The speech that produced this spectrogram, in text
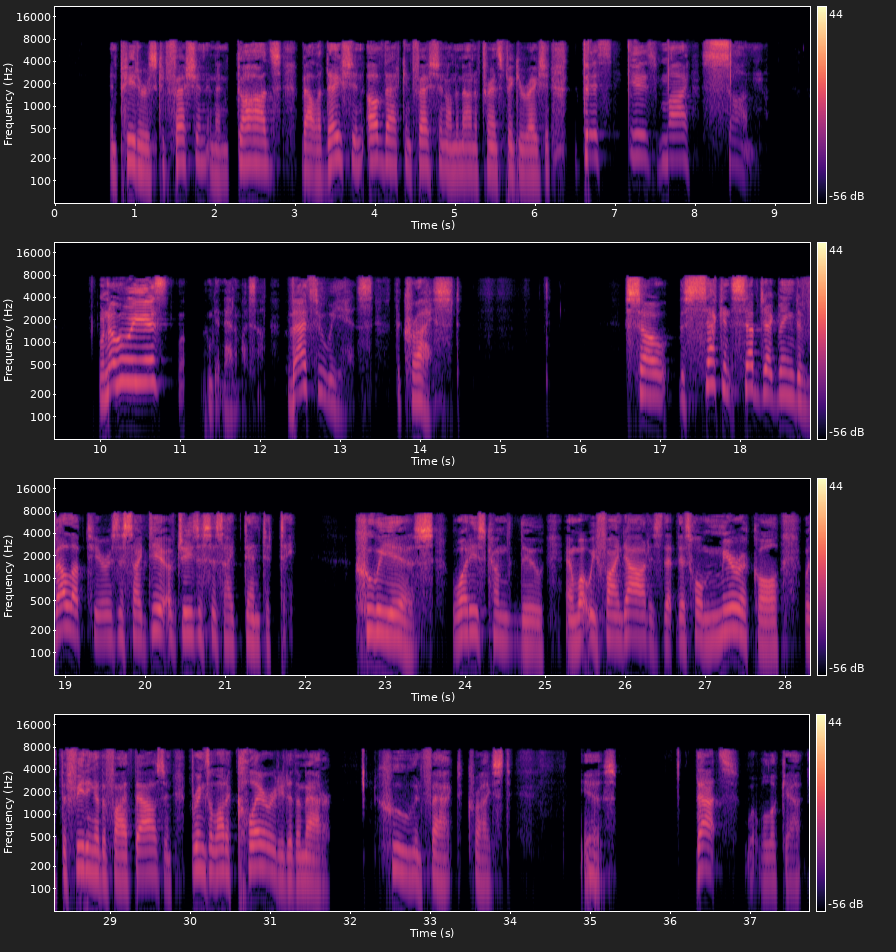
in Peter's confession and then God's validation of that confession on the Mount of Transfiguration. This is my son. We know who he is? Well, I'm getting ahead of myself. That's who he is, the Christ. So the second subject being developed here is this idea of Jesus' identity. Who he is, what he's come to do, and what we find out is that this whole miracle with the feeding of the 5,000 brings a lot of clarity to the matter. Who, in fact, Christ is. That's what we'll look at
